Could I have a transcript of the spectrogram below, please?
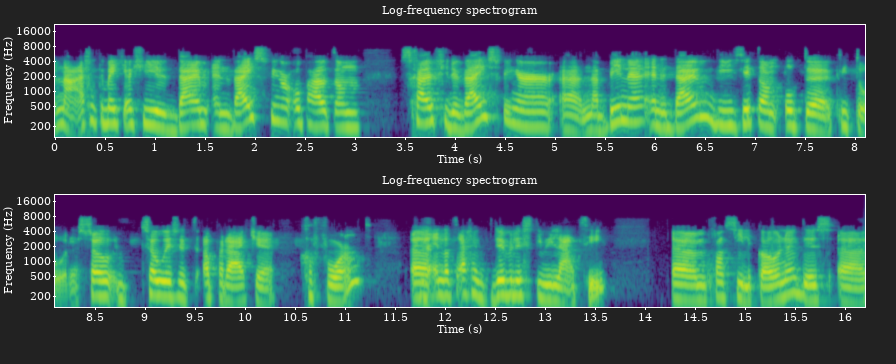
nou eigenlijk een beetje als je je duim en wijsvinger ophoudt, dan schuif je de wijsvinger eh, naar binnen en de duim die zit dan op de clitoris. Zo, zo is het apparaatje gevormd. Eh, Ja. En dat is eigenlijk dubbele stimulatie ehm, van siliconen. Dus eh,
